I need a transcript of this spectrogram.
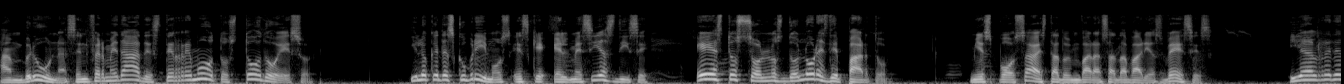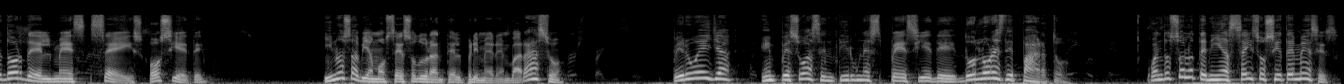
hambrunas, enfermedades, terremotos, todo eso. Y lo que descubrimos es que el Mesías dice, Estos son los dolores de parto. Mi esposa ha estado embarazada varias veces y alrededor del mes 6 o 7, y no sabíamos eso durante el primer embarazo, pero ella empezó a sentir una especie de dolores de parto cuando solo tenía 6 o 7 meses.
